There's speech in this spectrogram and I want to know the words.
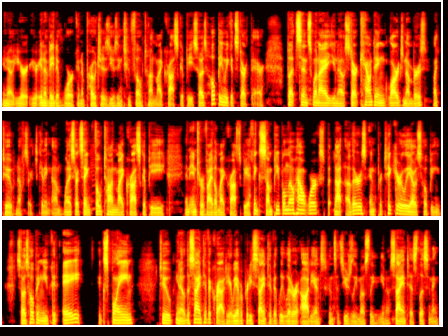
you know your your innovative work and approaches using two photon microscopy. So i was hoping we could start there. But since when i you know start counting large numbers like two no sorry just kidding um, when i start saying photon microscopy and intravital microscopy i think some people know how it works but not others. And particularly i was hoping so i was hoping you could a explain to you know the scientific crowd here. We have a pretty scientifically literate audience since it's usually mostly you know scientists listening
